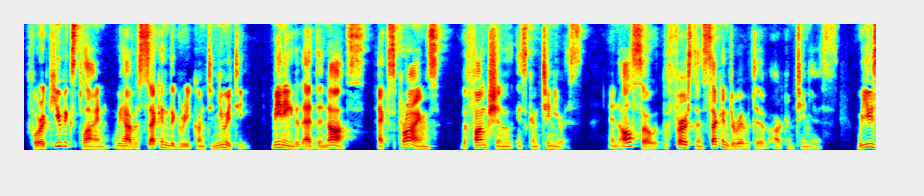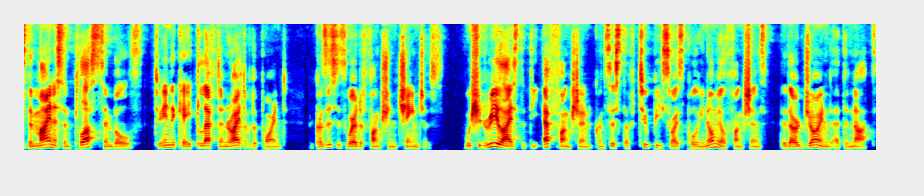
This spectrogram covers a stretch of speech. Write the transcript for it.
For a cubic spline, we have a second degree continuity, meaning that at the knots, x primes, the function is continuous. And also, the first and second derivative are continuous. We use the minus and plus symbols to indicate left and right of the point, because this is where the function changes. We should realize that the f function consists of two piecewise polynomial functions that are joined at the knot,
